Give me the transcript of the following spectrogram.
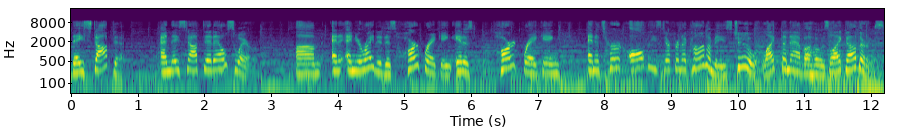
they stopped it. And they stopped it elsewhere. Um, and, and you're right, it is heartbreaking. It is heartbreaking. And it's hurt all these different economies too, like the Navajos, like others.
